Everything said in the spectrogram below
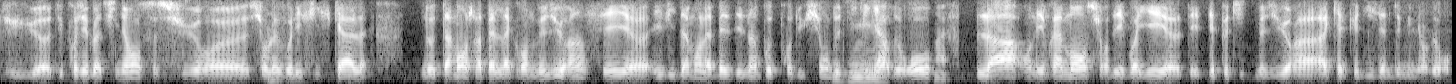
du, du, projet de loi de finances sur sur le volet fiscal notamment, je rappelle la grande mesure, hein, c'est évidemment la baisse des impôts de production de 10 milliards d'euros. Ouais. Là, on est vraiment sur des, voyez, des, des petites mesures à, à quelques dizaines de millions d'euros.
